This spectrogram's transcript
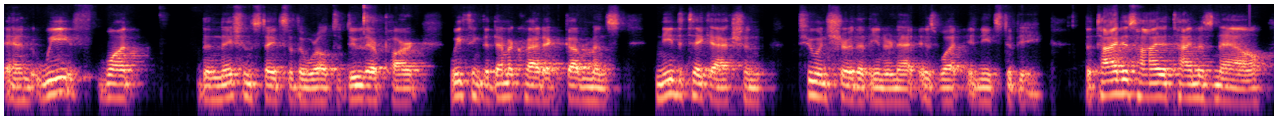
and we want the nation states of the world to do their part. We think the democratic governments need to take action to ensure that the internet is what it needs to be. The tide is high, the time is now,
